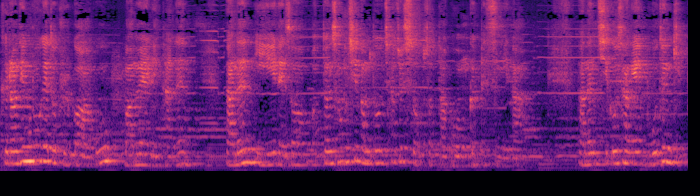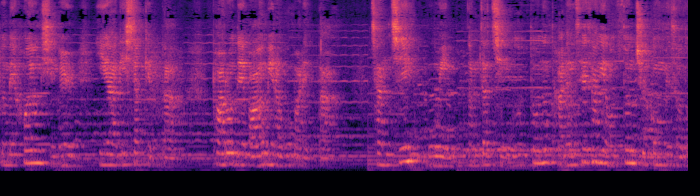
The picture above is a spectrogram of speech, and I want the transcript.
그런 행복에도 불구하고 마누엘 리타는 나는 이 일에서 어떤 성취감도 찾을 수 없었다고 언급했습니다. 나는 지구상의 모든 기쁨의 허영심을 이해하기 시작했다. 바로 내 마음이라고 말했다. 잔치, 모임, 남자친구 또는 다른 세상의 어떤 즐거움에서도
